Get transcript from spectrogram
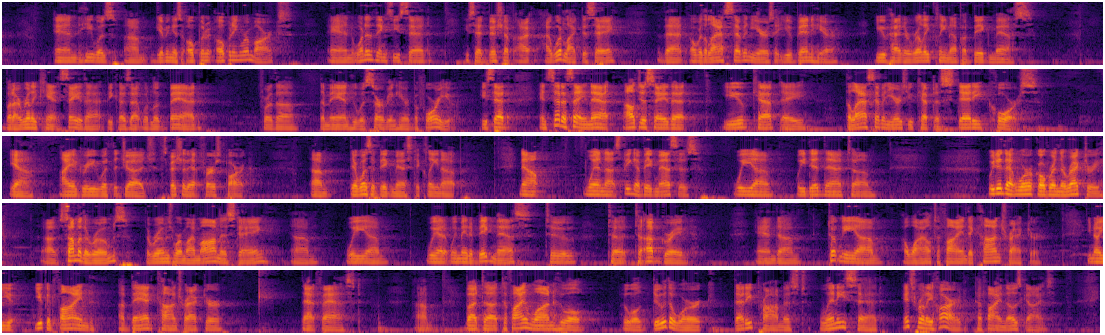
and he was um, giving his open, opening remarks. And one of the things he said, he said, Bishop, I, I would like to say that over the last seven years that you've been here, you've had to really clean up a big mess. But I really can't say that because that would look bad for the, the man who was serving here before you. He said, instead of saying that, I'll just say that you've kept a, the last seven years you kept a steady course. Yeah, I agree with the judge, especially that first part. Um, there was a big mess to clean up. Now, when uh, speaking of big messes, we uh, we did that um, we did that work over in the rectory. Uh, some of the rooms, the rooms where my mom is staying, um, we um, we had we made a big mess to to to upgrade, and um, took me um, a while to find a contractor. You know, you you could find a bad contractor that fast, um, but uh, to find one who will who will do the work that he promised when he said, it's really hard to find those guys.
